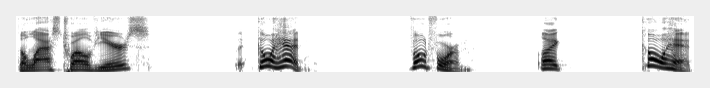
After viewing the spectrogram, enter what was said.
the last 12 years, go ahead. Vote for him. Like go ahead.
